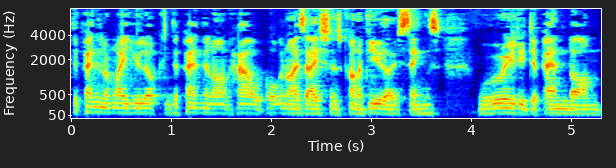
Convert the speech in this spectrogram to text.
depending on where you look and depending on how organisations kind of view those things, will really depend on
